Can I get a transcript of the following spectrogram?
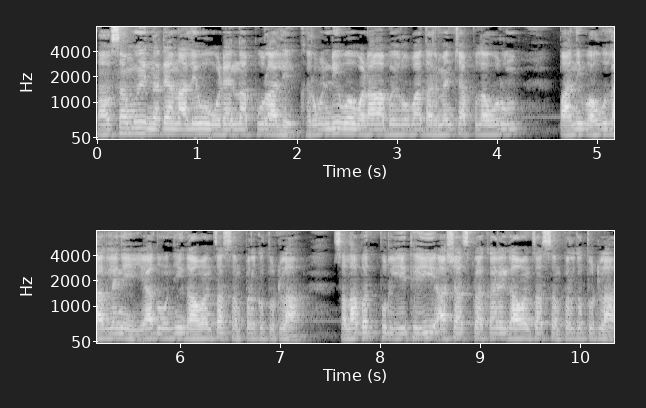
पावसामुळे नद्या नाले व ओढ्यांना पूर आले. खरवंडी व वडाळा भैरोबा दरम्यानच्या पुलावरून पाणी वाहू लागल्याने या दोन्ही गावांचा संपर्क तुटला. सलाबतपूर येथेही अशाच प्रकारे गावांचा संपर्क तुटला.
